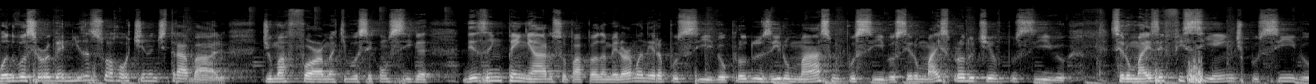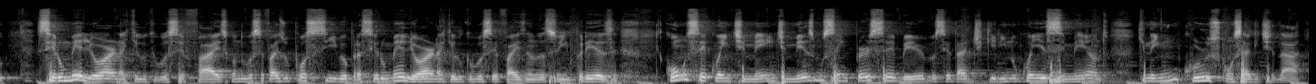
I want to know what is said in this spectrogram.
Quando você organiza a sua rotina de trabalho de uma forma que você consiga desempenhar o seu papel da melhor maneira possível, produzir o máximo possível, ser o mais produtivo possível, ser o mais eficiente possível, ser o melhor naquilo que você faz, quando você faz o possível para ser o melhor naquilo que você faz dentro da sua empresa, consequentemente, mesmo sem perceber, você está adquirindo conhecimento que nenhum curso consegue te dar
